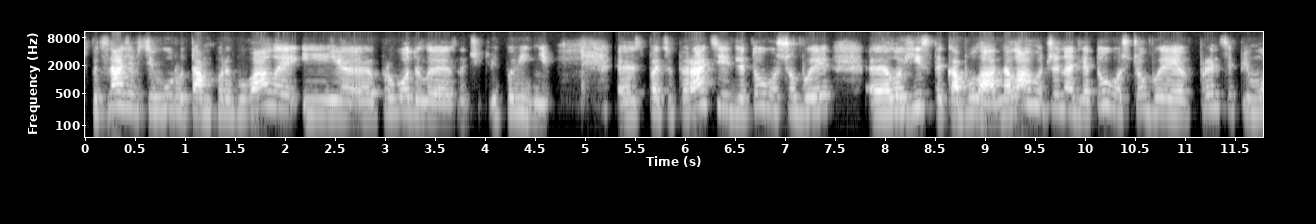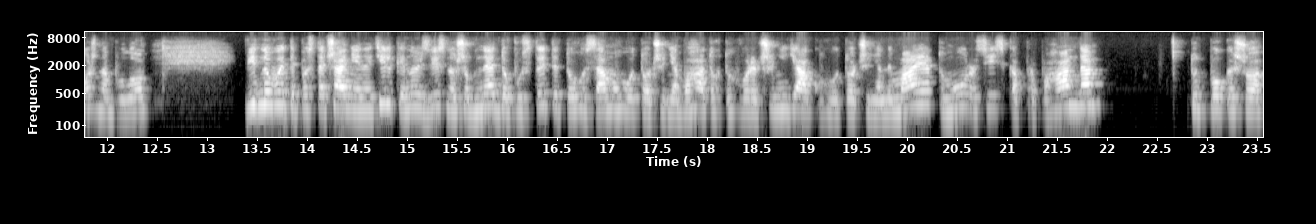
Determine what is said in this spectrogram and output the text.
Спецназівці гуру там перебували і е, проводили, значить, відповідні е, спецоперації для того, щоб е, логістика була налагоджена, для того, щоб в принципі можна було відновити постачання не тільки, ну і звісно, щоб не допустити того самого оточення. Багато хто говорить, що ніякого оточення немає, тому російська пропаганда. Тут поки що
